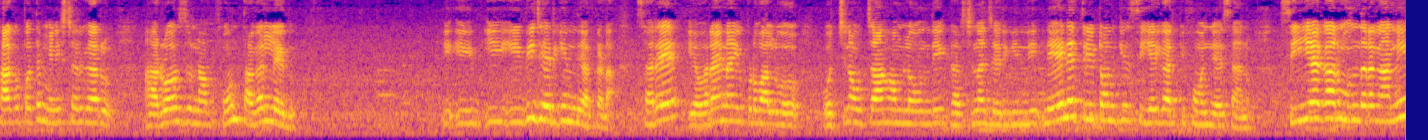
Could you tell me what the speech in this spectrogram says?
కాకపోతే మినిస్టర్ గారు ఆ రోజు నాకు ఫోన్ తగలలేదు. ఇది జరిగింది అక్కడ. సరే ఎవరైనా ఇప్పుడు వాళ్ళు వచ్చిన ఉత్సాహంలో ఉంది ఘర్షణ జరిగింది. నేనే త్రీ టౌన్కి సీఏ గారికి ఫోన్ చేశాను. సీఏ గారు ముందర కానీ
